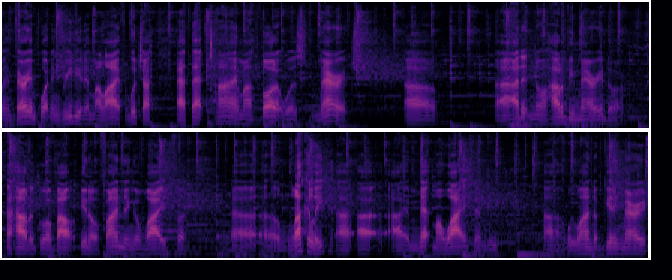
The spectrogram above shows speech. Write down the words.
a very important ingredient in my life, which I, at that time, I thought it was marriage. Uh, I didn't know how to be married or how to go about, you know, finding a wife. Uh, uh, luckily, I, I, I, met my wife and we, uh, we wound up getting married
